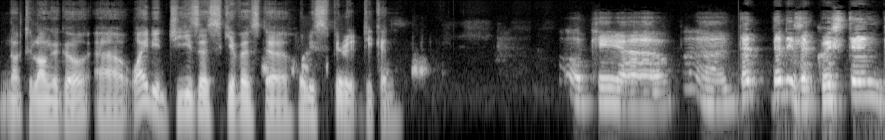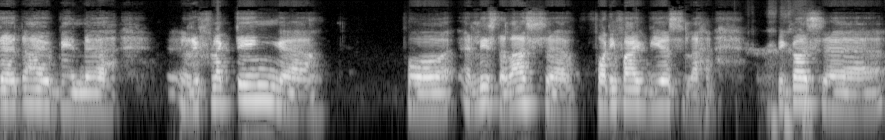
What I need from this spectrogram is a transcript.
not too long ago. Uh, why did Jesus give us the Holy Spirit, Deacon? Okay, uh, uh, that that is a question that I've been uh, reflecting uh, for at least the last uh, 45 years, because uh,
